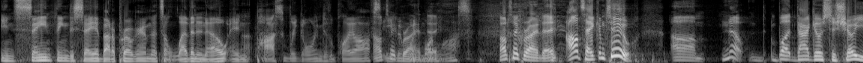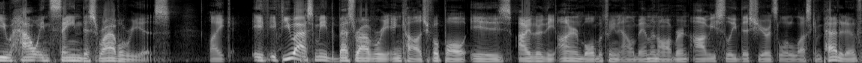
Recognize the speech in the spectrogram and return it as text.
insane thing to say about a program that's 11 and 0 and possibly going to the playoffs I'll take even Ryan with one Day. loss. I'll take Ryan Day. I'll take him too. Um, no, but that goes to show you how insane this rivalry is. Like, if, if you ask me, the best rivalry in college football is either the Iron Bowl between Alabama and Auburn. Obviously, this year it's a little less competitive,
